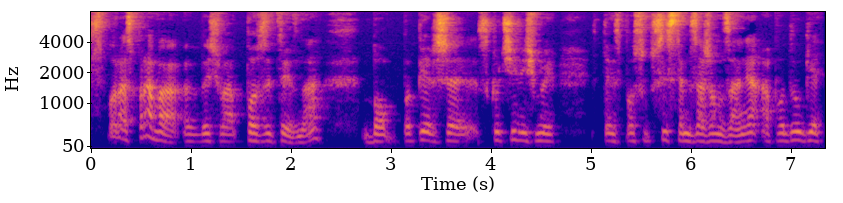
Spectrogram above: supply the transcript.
spora sprawa wyszła pozytywna, bo po pierwsze skróciliśmy w ten sposób system zarządzania, a po drugie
